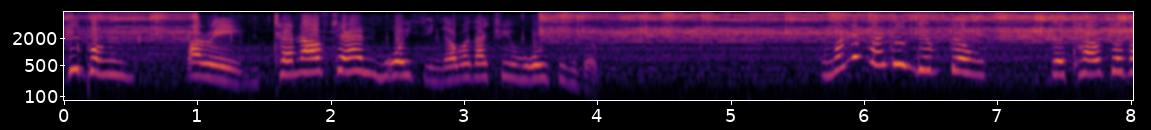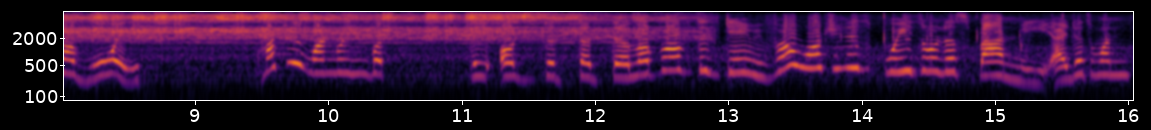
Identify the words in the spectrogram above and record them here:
Keep on Karen, 10 out of 10 voicing. I was actually voicing them. I wonder if I can give the, the characters a voice. I'm actually wondering, but the, uh, the, the, lover of this game, if you're watching this, please don't just ban me. I just want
